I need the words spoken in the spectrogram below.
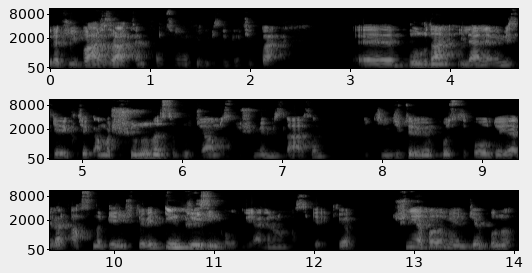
grafiği var zaten. Fonksiyonun elimizde grafik var. Ee, buradan ilerlememiz gerekecek ama şunu nasıl bulacağımızı düşünmemiz lazım ikinci türevin pozitif olduğu yerler aslında birinci türevin increasing olduğu yerler olması gerekiyor. Şunu yapalım önce. Bunu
